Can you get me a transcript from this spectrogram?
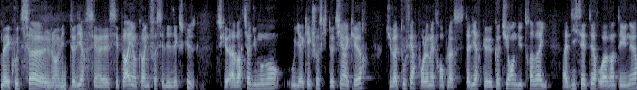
Bah écoute, ça, j'ai envie de te dire, c'est pareil, encore une fois, c'est des excuses. Parce qu'à partir du moment où il y a quelque chose qui te tient à cœur, tu vas tout faire pour le mettre en place. C'est-à-dire que quand tu rentres du travail à 17h ou à 21h,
